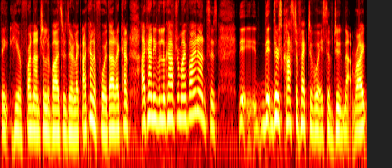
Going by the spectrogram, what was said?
think, hear financial advisors, they're like, I can't afford that. I can't. I can't even look after my finances. There's cost effective ways of doing doing that, right?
